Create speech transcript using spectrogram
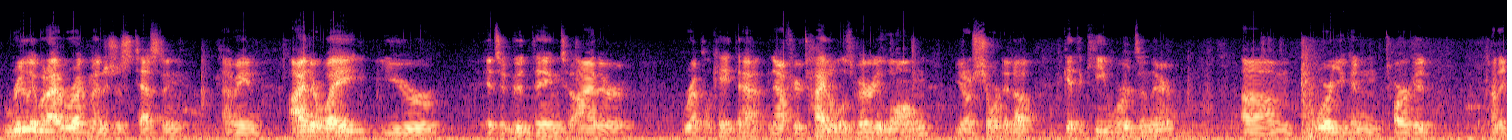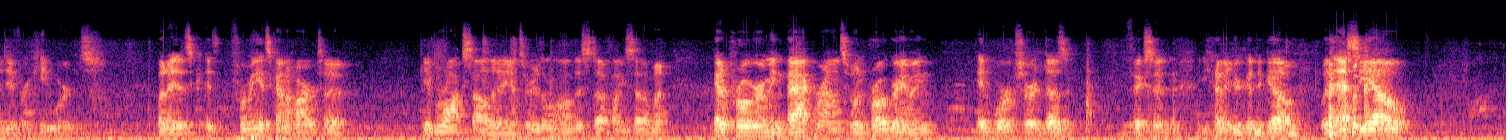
really what I would recommend is just testing. I mean, either way, you're it's a good thing to either replicate that. Now, if your title is very long, you know, shorten it up, get the keywords in there, um, or you can target kind of different keywords. But it's, it's for me, it's kind of hard to give rock solid answers on a lot of this stuff. Like I said, but I'm a, I got a programming background, so in programming, it works or it doesn't. Fix it, you know, you're good to go. With SEO,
